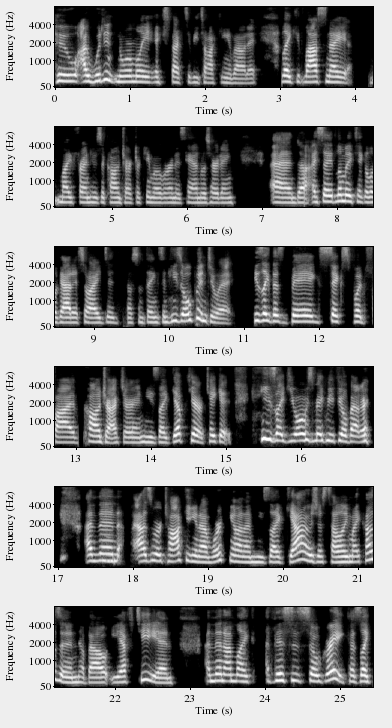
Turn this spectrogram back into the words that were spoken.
who I wouldn't normally expect to be talking about it. Like last night, my friend who's a contractor came over and his hand was hurting. And uh, I said, let me take a look at it. So I did you know, some things and he's open to it. He's like this big six foot five contractor. And he's like, yep, here, take it. He's like, you always make me feel better. And then mm-hmm. as we're talking and I'm working on him, he's like, yeah, I was just telling my cousin about EFT. And, and then I'm like, this is so great. Cause like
